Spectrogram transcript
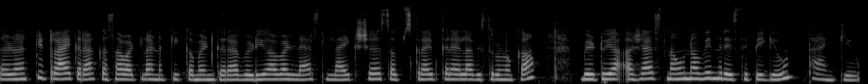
तर नक्की ट्राय करा. कसा वाटला नक्की कमेंट करा. व्हिडिओ आवडल्यास लाईक शेअर सबस्क्राईब करायला विसरू नका. भेटूया अशाच नवनवीन रेसिपी घेऊन. थँक्यू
